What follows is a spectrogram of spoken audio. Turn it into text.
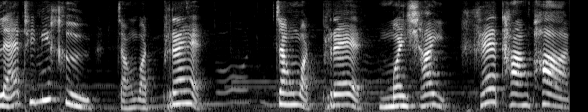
และที่นี่คือจังหวัดแพร่ จังหวัดแพร่ไม่ใช่แค่ทางผ่าน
